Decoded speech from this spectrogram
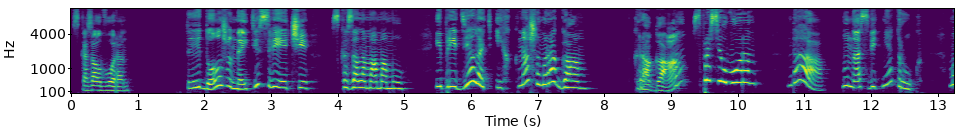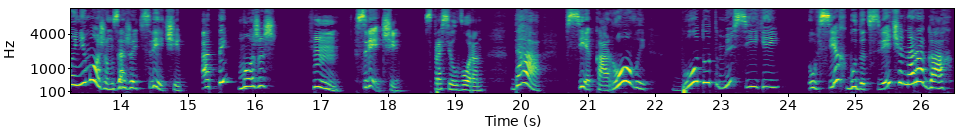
сказал ворон. Ты должен найти свечи, сказала мама Му, и приделать их к нашим рогам. К рогам? спросил ворон. Да, у нас ведь нет рук. Мы не можем зажечь свечи а ты можешь». «Хм, свечи?» – спросил ворон. «Да, все коровы будут мюсией. У всех будут свечи на рогах.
